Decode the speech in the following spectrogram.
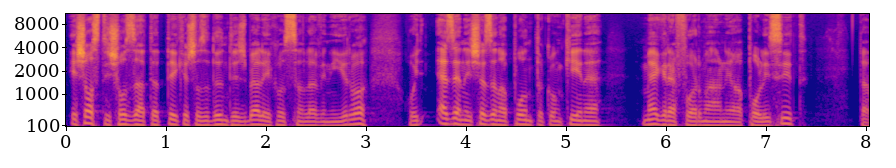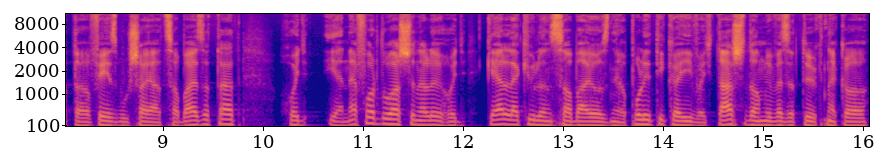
És azt is hozzátették, és az a döntésbe elég hosszan levin írva, hogy ezen és ezen a pontokon kéne megreformálni a policit, tehát a Facebook saját szabályzatát, hogy ilyen ne fordulhasson elő, hogy kell-e külön szabályozni a politikai vagy társadalmi vezetőknek a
